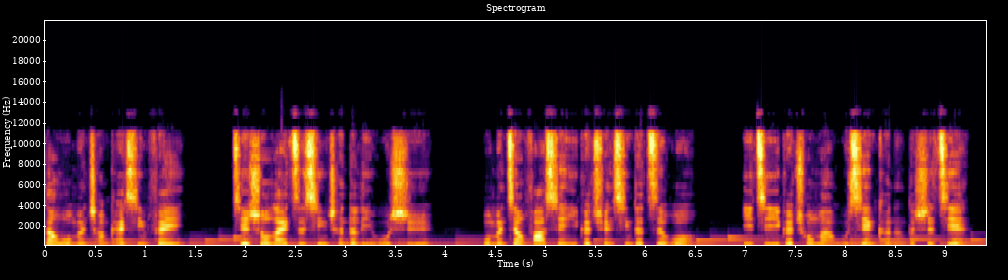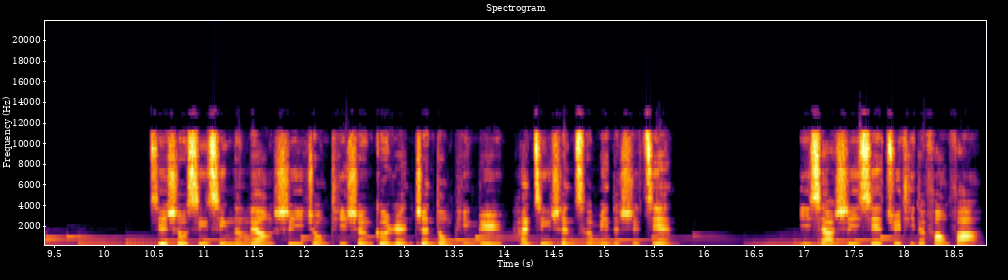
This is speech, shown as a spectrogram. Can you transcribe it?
当我们敞开心扉，接受来自星辰的礼物时，我们将发现一个全新的自我，以及一个充满无限可能的世界。接收星星能量是一种提升个人振动频率和精神层面的实践。以下是一些具体的方法，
